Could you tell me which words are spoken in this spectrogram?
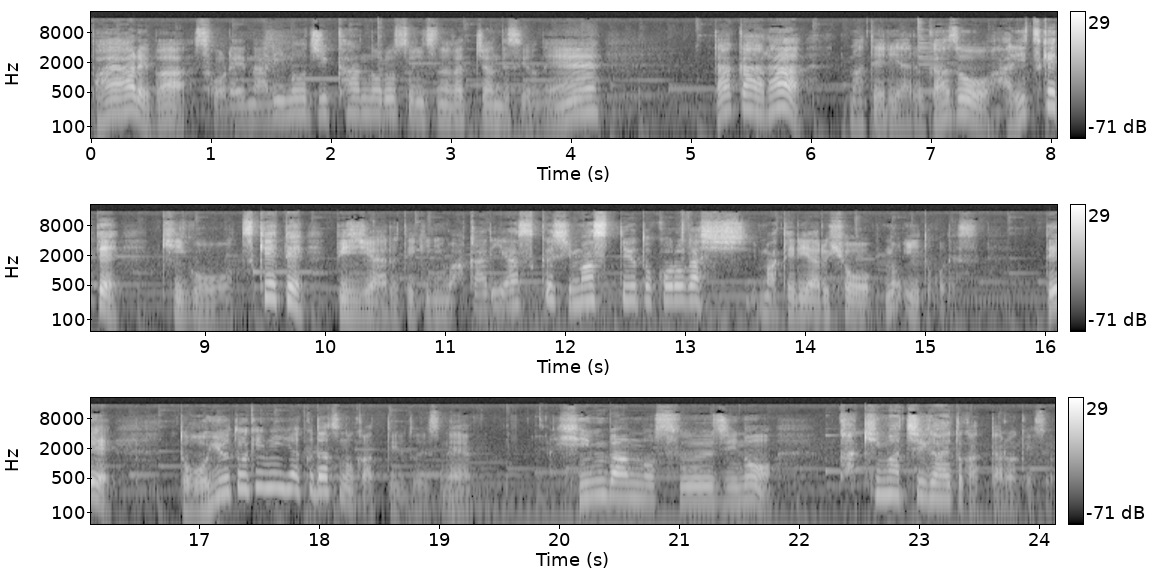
ぱいあればそれなりの時間のロスにつながっちゃうんですよね。だからマテリアル画像を貼り付けて記号をつけてビジュアル的に分かりやすくしますっていうところがマテリアル表のいいとこです。でどういう時に役立つのかっていうとですね品番の数字の書き間違いとかってあるわけですよ。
